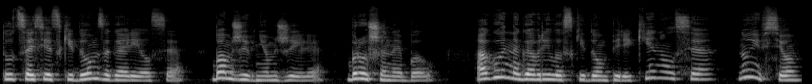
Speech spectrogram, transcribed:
Тут соседский дом загорелся, бомжи в нем жили, брошенный был. Огонь на Гавриловский дом перекинулся, ну и все.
